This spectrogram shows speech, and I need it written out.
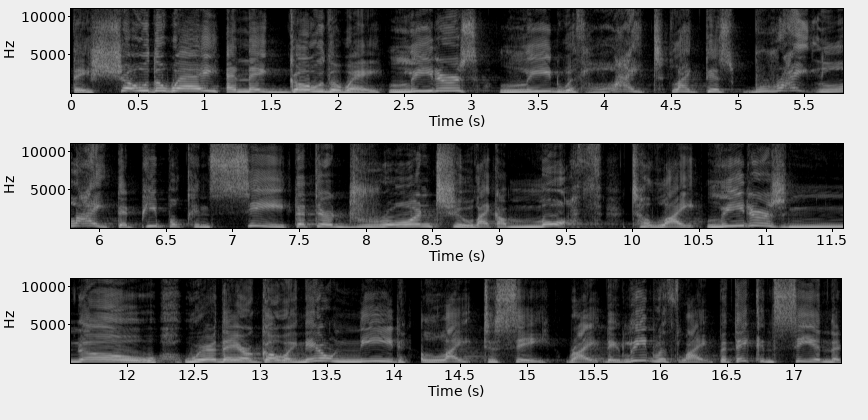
they show the way, and they go the way. Leaders lead with light, like this bright light that people can see that they're drawn to, like a moth to light. Leaders know where they are going. They don't need light to see, right? They lead with light, but they can see in the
